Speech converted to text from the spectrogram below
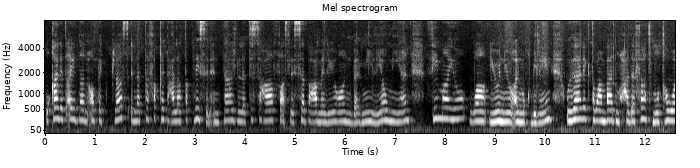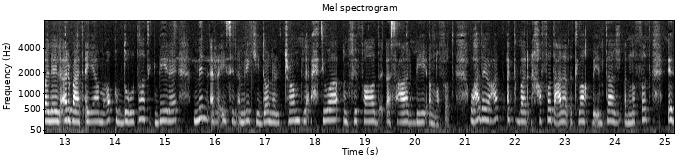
وقالت أيضا أوبك بلس أن اتفقت على تقليص الإنتاج ل 9.7 مليون برميل يوميا في مايو ويونيو المقبلين وذلك طبعا بعد محادثات مطولة لأربعة أيام عقب ضغوطات كبيرة من الرئيس الأمريكي دونالد ترامب لإحتواء انخفاض الأسعار بالنفط. وهذا يعد أكبر خفض على الإطلاق بإنتاج النفط إذ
